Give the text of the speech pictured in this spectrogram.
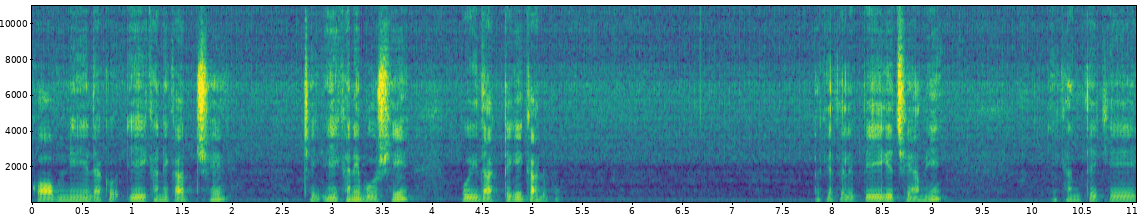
কম নিয়ে দেখো এইখানে কাটছে, ঠিক এইখানে বসে ওই দাগটাকেই কাটবো। ওকে, তাহলে পেয়ে গেছি আমি। এখান থেকে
